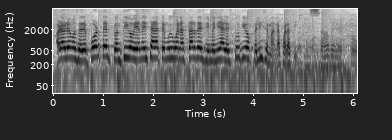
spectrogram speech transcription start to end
Ahora hablemos de deportes. Contigo, Vianey Zárate. Muy buenas tardes. Bienvenida al estudio. Feliz semana para ti.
